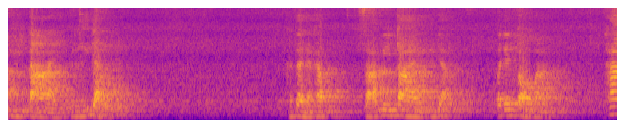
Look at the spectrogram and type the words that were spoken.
มีตายหรือย่าเข้าใจนะครับ สามีตายหรือย่าประเด็นต่อมา ถ้า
